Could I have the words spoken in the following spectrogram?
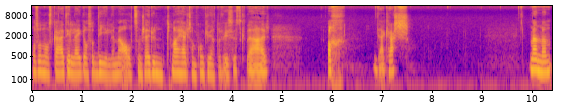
Og så nå skal jeg i tillegg også deale med alt som skjer rundt meg, helt sånn konkret og fysisk. Det er Åh. Det er krasj. Men, men.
